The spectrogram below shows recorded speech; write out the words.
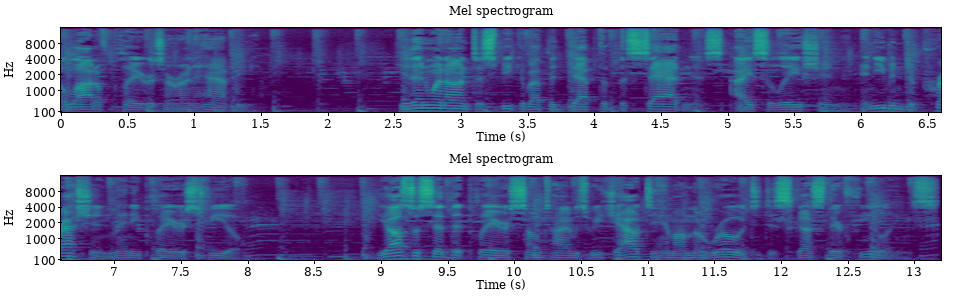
A lot of players are unhappy. He then went on to speak about the depth of the sadness, isolation, and even depression many players feel. He also said that players sometimes reach out to him on the road to discuss their feelings.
